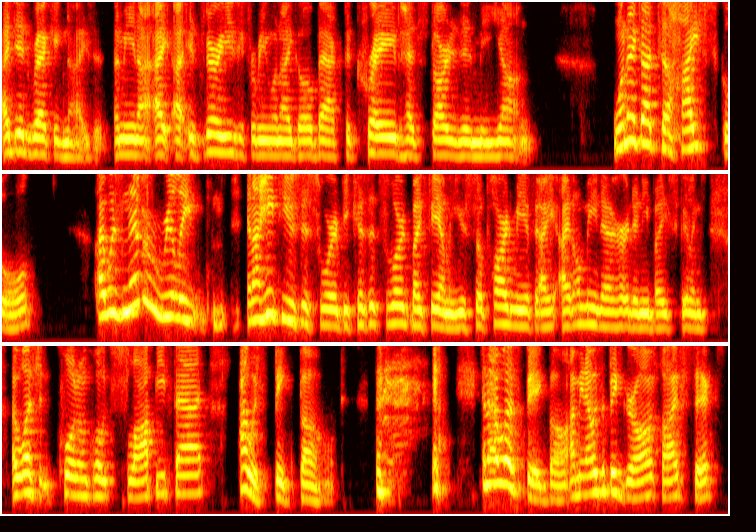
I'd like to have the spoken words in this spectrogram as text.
i did recognize it. I mean I, I it's very easy for me when i go back. The crave had started in me young. When I got to high school, I was never really, and I hate to use this word because it's the word my family used. So pardon me if I, I don't mean to hurt anybody's feelings. I wasn't quote unquote sloppy fat. I was big boned. and I was big bone. I mean, I was a big girl, five, six.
